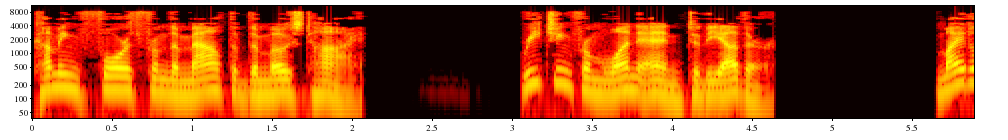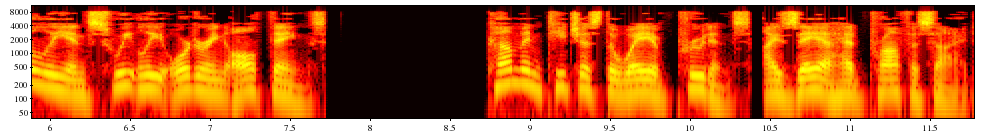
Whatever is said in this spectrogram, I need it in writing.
coming forth from the mouth of the Most High. Reaching from one end to the other. Mightily and sweetly ordering all things. Come and teach us the way of prudence, Isaiah had prophesied.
